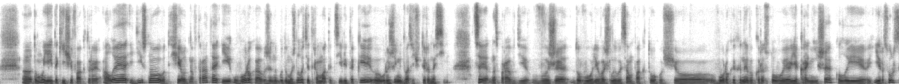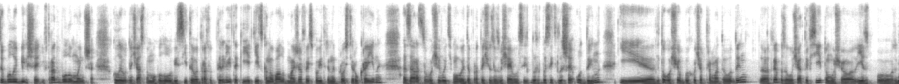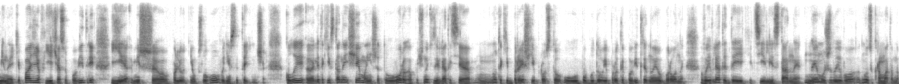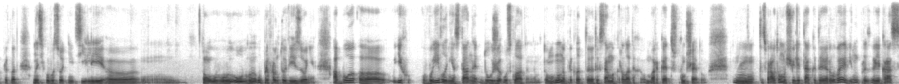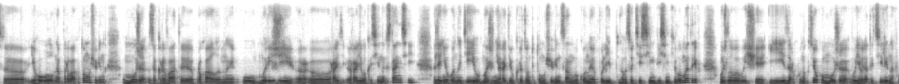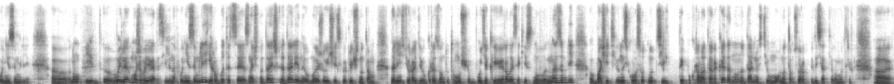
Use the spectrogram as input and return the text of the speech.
Тому є і такі ще фактори. Але і дійсно, от ще одна втрата, і у ворога вже не буде можливості тримати ці літаки у режимі 24 на 7. Це насправді вже доволі важливий сам факт того, що ворог їх не використовує як раніше, коли і ресурси були більше, і втрат було менше, коли одночасно могло висіти одразу три літаки, які сканували б майже весь повітряний простір України. Зараз, вочевидь, мова йде про те, що зазвичай висить лише один, і для того, щоб хоча б тримати один, е, треба залучати всі, тому що є зміни екіпажів, є час у повітрі, є міжпольотні обслуговування, все та інше. Коли е, літаків стане ще менше, то у ворога почнуть з'являтися ну такі бреші просто у побудові протиповітряної оборони. Виявляти деякі цілі стане неможливо. Ну, зокрема, там, наприклад, низьковисотні цілі. Е, у, у, у прифронтовій зоні, або е, їх виявлення стане дуже ускладненим. Тому, ну, наприклад, е, тих самих крилатих ракет Штурмшеду. Справа в тому, що літак ДРЛВ він якраз е, його головна перевага в тому, що він може закривати прогалини у мережі е, радіолокаційних станцій. Для нього не діє обмеження радіогоризонту, тому що він сам виконує політ на висоті 7-8 кілометрів, можливо вище, і за рахунок цього може виявляти цілі на фоні землі. Ну і може виявлятися і на фоні землі, і робити це значно далі, не обмежуючись виключно там дальністю радіогоризонту, тому що будь-який РЛС, який встановлений на землі, бачить низьковисотну ціль типу крилата ракета, ну на дальності умовно там 40-50 кілометрів.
